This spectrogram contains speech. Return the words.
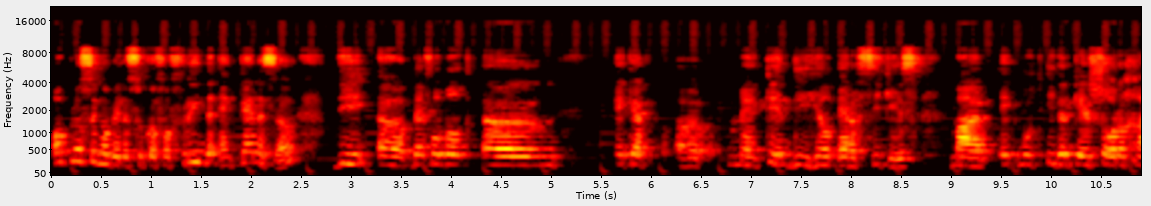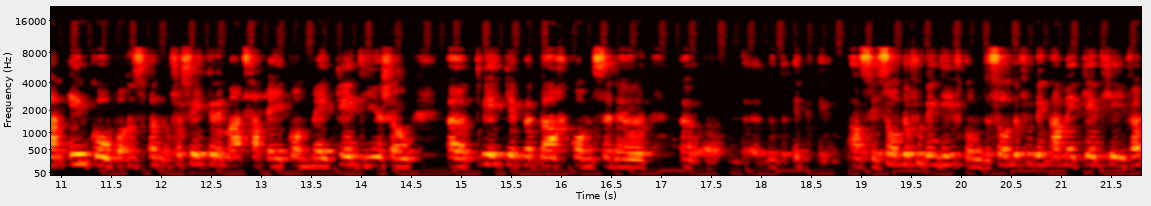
oplossingen willen zoeken voor vrienden en kennissen. Die eh, bijvoorbeeld, ehm, ik heb eh, mijn kind die heel erg ziek is. Maar ik moet iedere keer zorg gaan inkopen. Een, een verzekeringmaatschappij komt mijn kind hier zo eh, twee keer per dag komt ze de, eh, eh, als hij zondevoeding heeft, komt de zondevoeding aan mijn kind geven.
